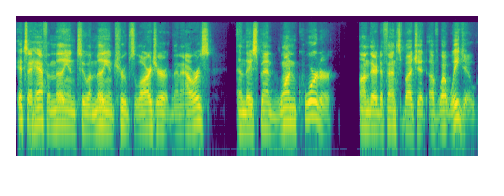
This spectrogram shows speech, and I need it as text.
it's a half a million to a million troops larger than ours, and they spend one quarter on their defense budget of what we do.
